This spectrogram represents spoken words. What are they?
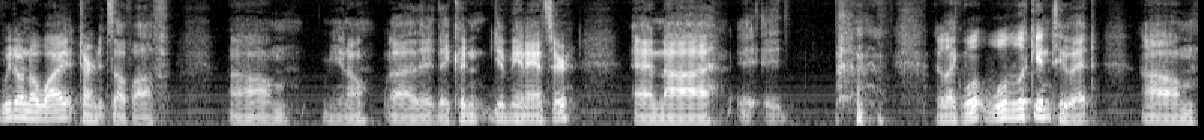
We don't know why it turned itself off. Um, you know, uh, they, they couldn't give me an answer. And uh, it, it they're like, we'll, we'll look into it. Um,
